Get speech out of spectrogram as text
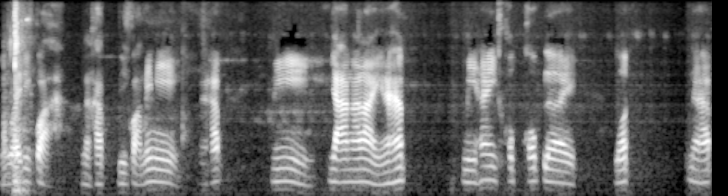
มีไว้ดีกว่านะครับ ดีกว่าไม่มีนะครับ นี่ยางอะไหล่นะครับ มีให้ครบๆเลยรถนะครับ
